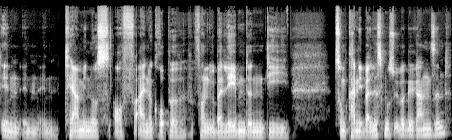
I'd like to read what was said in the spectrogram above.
in, in, in Terminus auf eine Gruppe von Überlebenden, die zum Kannibalismus übergegangen sind.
